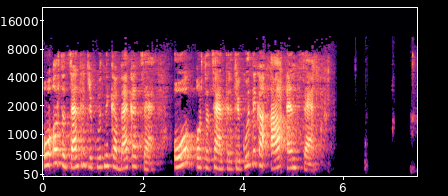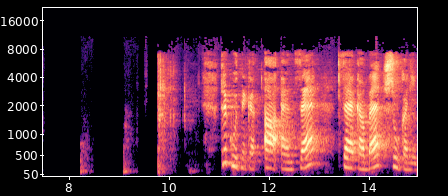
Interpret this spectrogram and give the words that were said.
О ортоцентр трикутника БКЦ. О ортоцентр трикутника АНЦ. Трикутники АНЦ, ЦКБ шукані.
